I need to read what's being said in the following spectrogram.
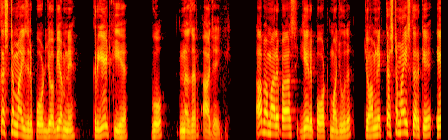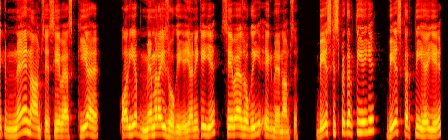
customize report जो अभी हमने क्रिएट की है, वो नज़र आ जाएगी। अब हमारे पास ये रिपोर्ट मौजूद है, जो हमने कस्टमाइज़ करके एक नए नाम से सेव एज किया है, और ये मेमोराइज हो गई है, यानी कि ये सेव एज हो गई है एक नए नाम से। बेस किस पे करती है ये? बेस करती है ये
